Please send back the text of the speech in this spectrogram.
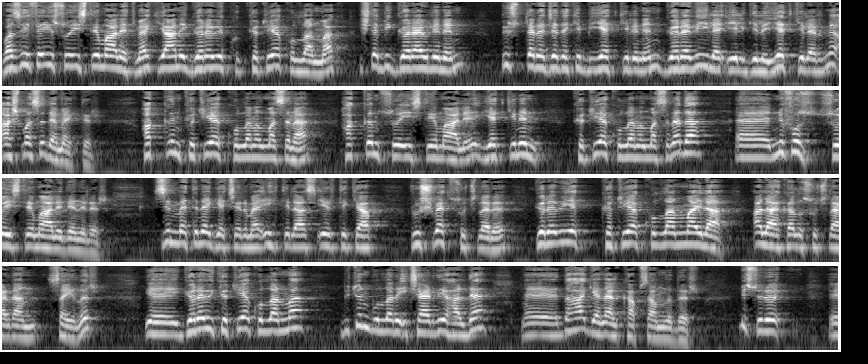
Vazifeyi suistimal etmek yani görevi kötüye kullanmak işte bir görevlinin üst derecedeki bir yetkilinin göreviyle ilgili yetkilerini aşması demektir. Hakkın kötüye kullanılmasına, hakkın suistimali, yetkinin kötüye kullanılmasına da e, nüfuz suistimali denilir. Zimmetine geçirme, ihtilas, irtikap, rüşvet suçları görevi kötüye kullanmayla alakalı suçlardan sayılır. E, görevi kötüye kullanma bütün bunları içerdiği halde e, daha genel kapsamlıdır. Bir sürü e,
